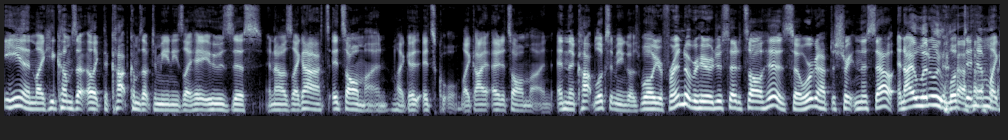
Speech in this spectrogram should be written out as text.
Ian, like, he comes up, like, the cop comes up to me and he's like, "Hey, who's this?" And I was like, "Ah, it's, it's all mine. Like, it, it's cool. Like, I, it's all mine." And the cop looks at me and goes, "Well, your friend over here just said it's all his, so we're gonna have to straighten this out." And I literally looked at him like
